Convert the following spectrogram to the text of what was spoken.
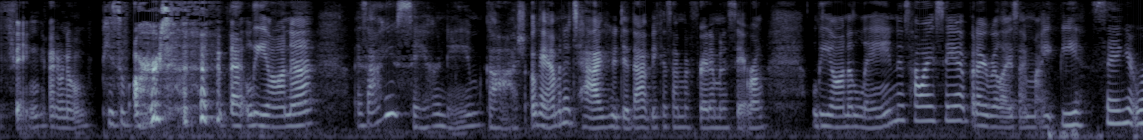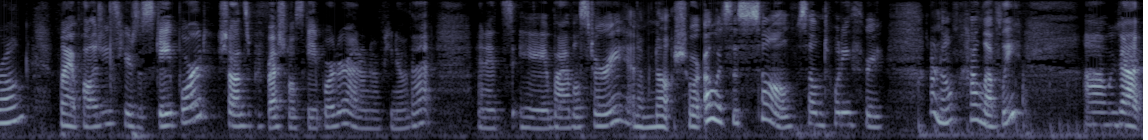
thing, I don't know, piece of art that Liana, is that how you say her name? Gosh. Okay, I'm going to tag who did that because I'm afraid I'm going to say it wrong. Liana Lane is how I say it, but I realize I might be saying it wrong. My apologies. Here's a skateboard. Sean's a professional skateboarder. I don't know if you know that. And it's a Bible story, and I'm not sure. Oh, it's the Psalm, Psalm 23. I don't know. How lovely. Uh, we got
